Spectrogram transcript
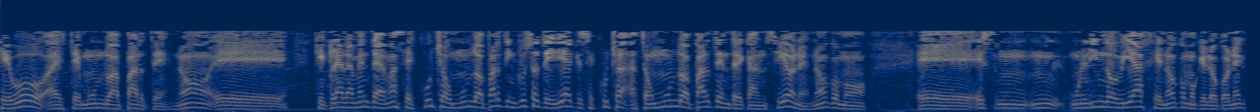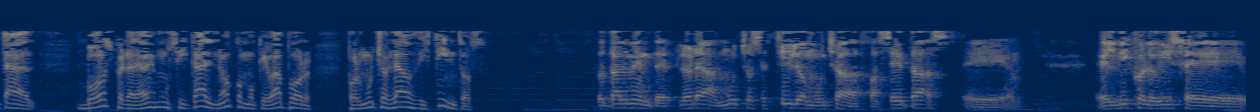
llevó a este mundo aparte, ¿no? Eh, que claramente además se escucha un mundo aparte, incluso te diría que se escucha hasta un mundo aparte entre canciones, ¿no? Como eh, es un, un, lindo viaje, ¿no? Como que lo conecta voz, pero a la vez musical, ¿no? Como que va por, por muchos lados distintos. Totalmente, explora muchos estilos, muchas facetas. Eh, el disco lo hice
